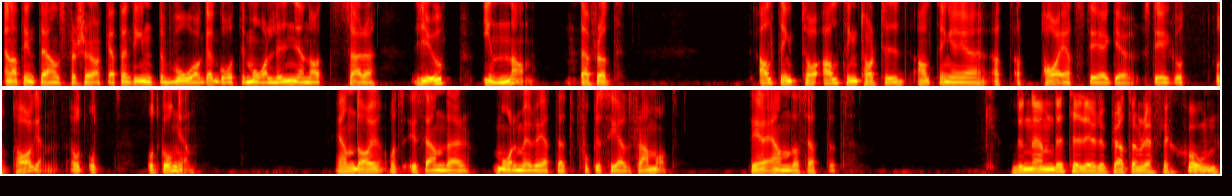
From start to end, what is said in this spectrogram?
än att inte ens försöka, att inte våga gå till mållinjen och att så här, ge upp innan. Därför att allting, ta, allting tar tid, allting är att, att ta ett steg, steg åt, åt tagen, åt, åt, åt gången. En dag i sänder, målmedvetet, fokuserad framåt. Det är det enda sättet. Du nämnde tidigare, du pratade om reflektion.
